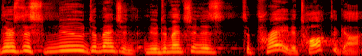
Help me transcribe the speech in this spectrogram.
there's this new dimension. New dimension is to pray, to talk to God,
